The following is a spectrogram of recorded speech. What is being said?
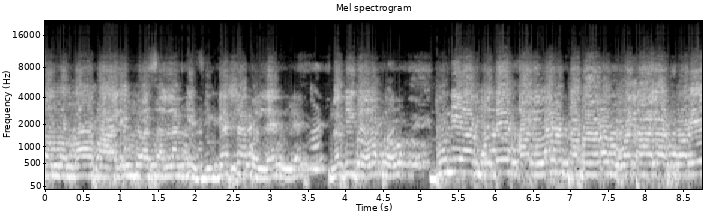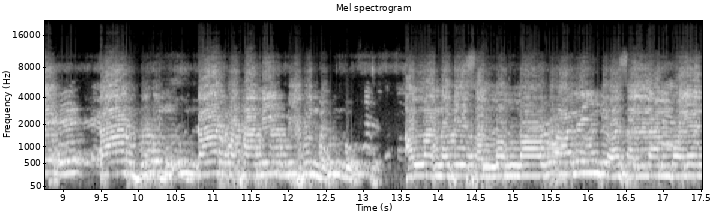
সাল্লাল্লাহু আলাইহি জিজ্ঞাসা করলেন, নবী গো, দুনিয়ার মধ্যে আল্লাহ তাবারক ওয়া তাআলার পরে কার হুকুম, কার কথা আমি শুনব? আল্লাহ নবী সাল্লাল্লাহু আলাইহি ওয়াসাল্লাম বলেন,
